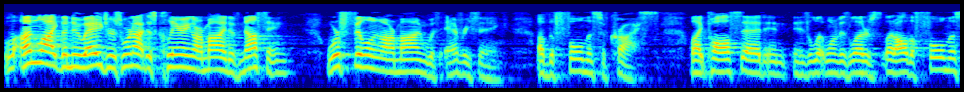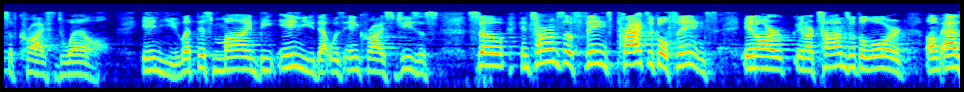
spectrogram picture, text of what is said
unlike the New Agers, we're not just clearing our mind of nothing, we're filling our mind with everything of the fullness of Christ. Like Paul said in his, one of his letters, let all the fullness of Christ dwell in you. Let this mind be in you that was in Christ Jesus. So, in terms of things, practical things in our, in our times with the Lord, um, as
